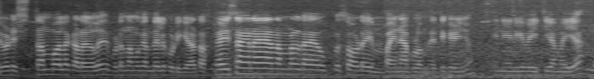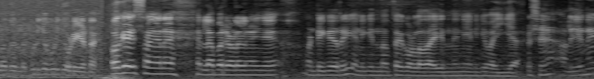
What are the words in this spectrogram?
ഇവിടെ ഇഷ്ടം പോലെ കടകൾ ഇവിടെ നമുക്ക് എന്തെങ്കിലും കുടിക്കാം കേട്ടോ. കൈസ് അങ്ങനെ നമ്മളുടെ ഉപ്പ് സോഡയും പൈനാപ്പിളും എത്തിക്കഴിഞ്ഞു. ഇനി എനിക്ക് വെയിറ്റ് ചെയ്യാൻ വയ്യ. കുടിക്കട്ടെ. ഓക്കെ അങ്ങനെ എല്ലാ പരിപാടികളും കഴിഞ്ഞ് വണ്ടി കയറി എനിക്ക് ഇന്നത്തേക്കുള്ളതായി ഇന്ന് ഇനി എനിക്ക് വയ്യ. പക്ഷേ അളിയന്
